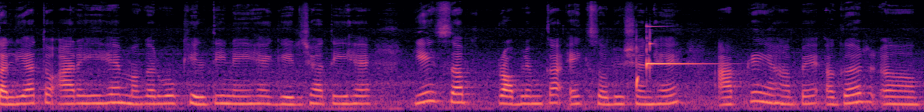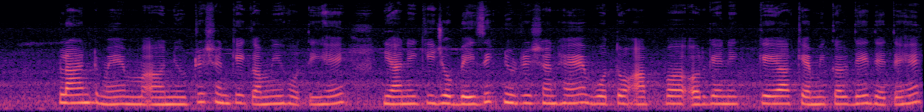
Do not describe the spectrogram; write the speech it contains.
कलियाँ तो आ रही है, मगर वो खिलती नहीं है, गिर जाती है। ये सब प्रॉब्लम का एक सॉल्यूशन है। आपके यहाँ पे अगर प्लांट में न्यूट्रिशन की कमी होती है, यानी कि जो बेसिक न्यूट्रिशन है, वो तो आप ऑर्गेनिक के या केमिकल दे देते हैं,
